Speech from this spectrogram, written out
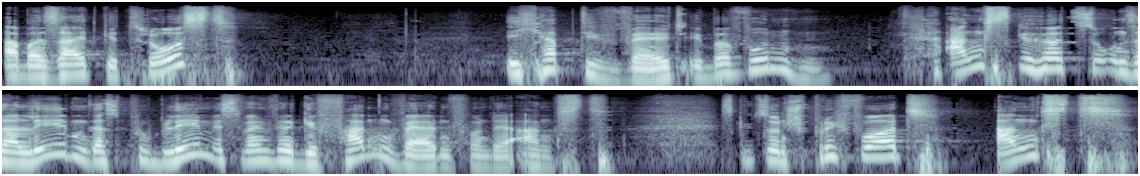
aber seid getrost. Ich habe die Welt überwunden. Angst gehört zu unser Leben. Das Problem ist, wenn wir gefangen werden von der Angst. Es gibt so ein Sprichwort, Angst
